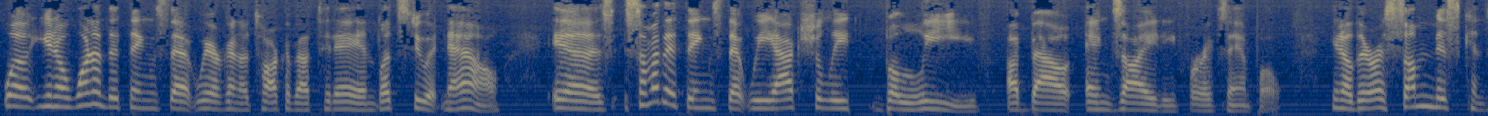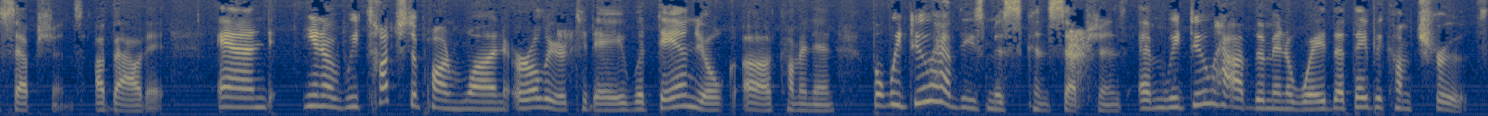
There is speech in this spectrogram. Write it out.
Well, you know, one of the things that we're going to talk about today, and let's do it now, is some of the things that we actually believe about anxiety, for example. You know, there are some misconceptions about it. And, you know, we touched upon one earlier today with Daniel uh, coming in, but we do have these misconceptions and we do have them in a way that they become truths.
